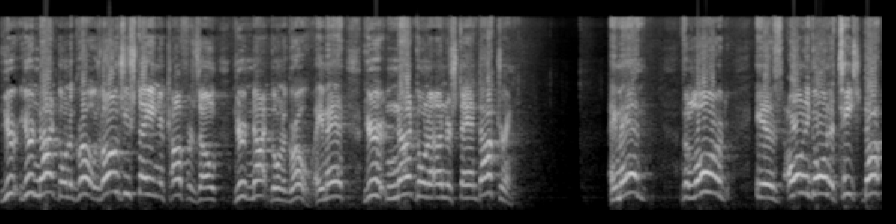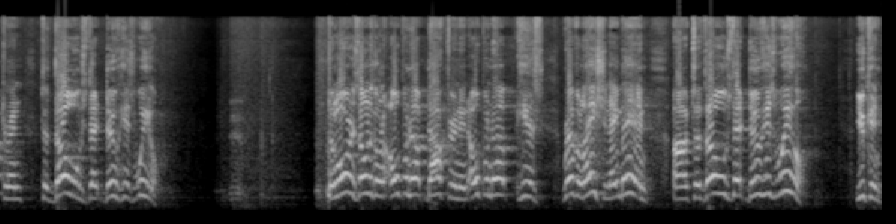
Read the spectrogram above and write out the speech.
You're, you're not going to grow. As long as you stay in your comfort zone, you're not going to grow. Amen. You're not going to understand doctrine. Amen. The Lord is only going to teach doctrine to those that do His will. The Lord is only going to open up doctrine and open up His revelation, amen, uh, to those that do His will. You can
